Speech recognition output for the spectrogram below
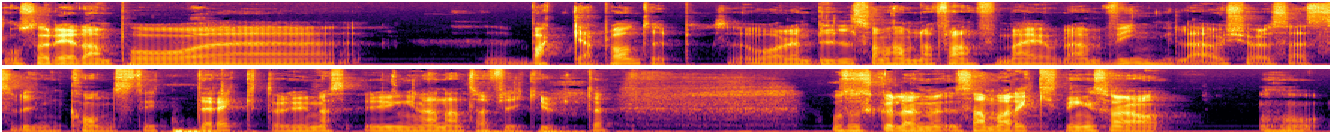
Och så redan på eh, Backaplan typ. Så var det en bil som hamnade framför mig och den vinglade och körde så här svinkonstigt direkt. Och det är ju, näst, det är ju ingen annan trafik ute. Och så skulle den i samma riktning som jag. Och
